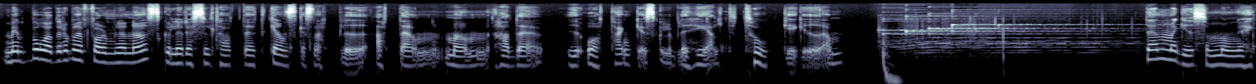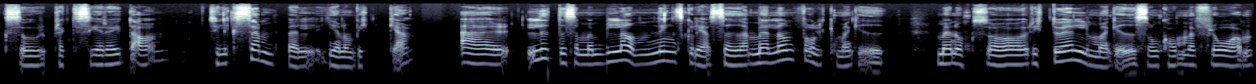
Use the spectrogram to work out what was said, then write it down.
Med båda de här formlerna skulle resultatet ganska snabbt bli att den man hade i åtanke skulle bli helt tokig i en. Den magi som många häxor praktiserar idag, till exempel genom vicka, är lite som en blandning skulle jag säga mellan folkmagi men också rituell magi som kommer från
